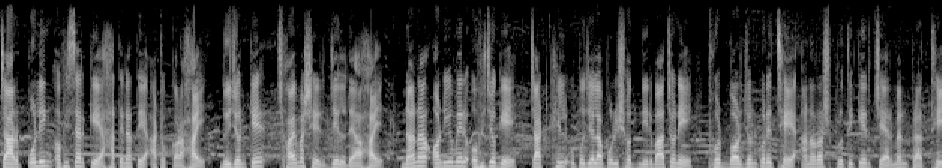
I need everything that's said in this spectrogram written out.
চার পোলিং অফিসারকে হাতে নাতে আটক করা হয়। দুইজনকে ছয় মাসের জেল দেওয়া হয়। নানা অনিয়মের অভিযোগে চাটখিল উপজেলা পরিষদ নির্বাচনে ভোট বর্জন করেছে আনারস প্রতীকের চেয়ারম্যান প্রার্থী।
